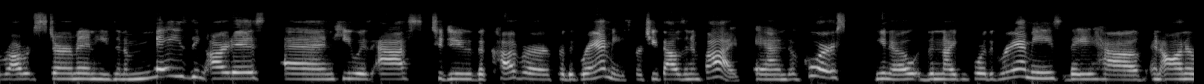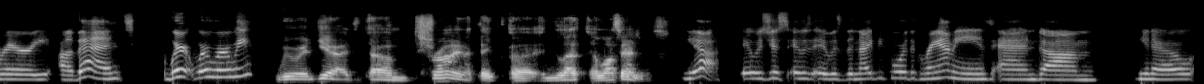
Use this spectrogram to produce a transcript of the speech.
Robert Sturman, he's an amazing artist, and he was asked to do the cover for the Grammys for 2005. And of course, you know, the night before the Grammys, they have an honorary event. Where, where were we? We were in yeah, um, Shrine, I think, uh, in, La- in Los Angeles. Yeah. it was just it was it was the night before the Grammys, and um, you know,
